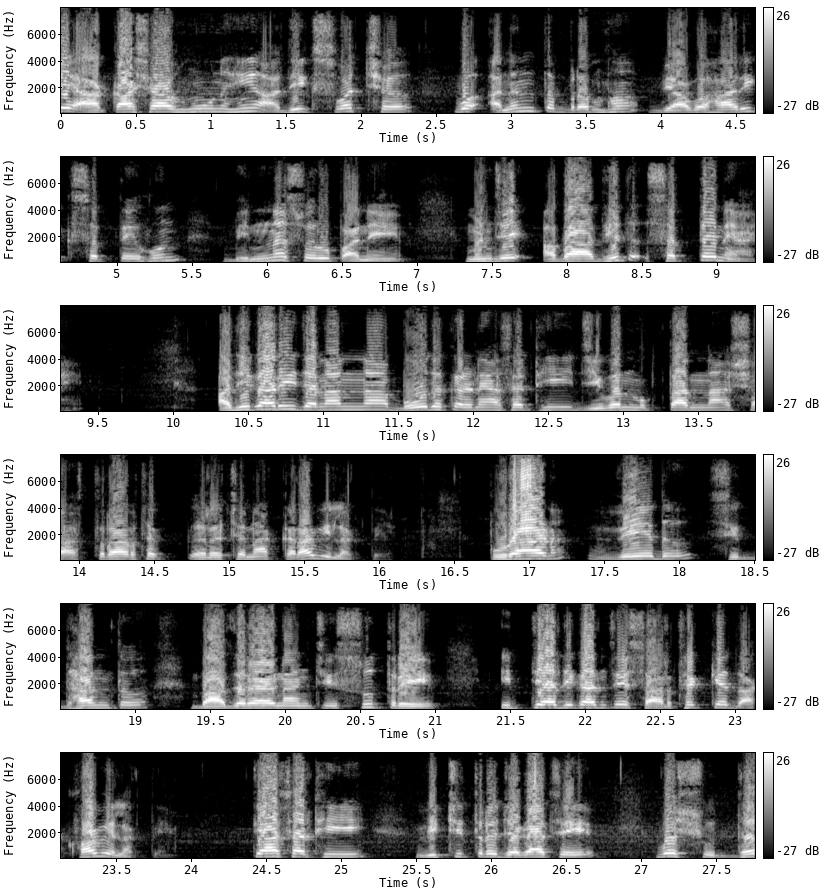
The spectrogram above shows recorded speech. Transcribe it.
ते आकाशाहूनही अधिक स्वच्छ व अनंत ब्रह्म व्यावहारिक सत्तेहून भिन्न स्वरूपाने म्हणजे अबाधित सत्तेने आहे. अधिकारी जनांना बोध करण्यासाठी जीवनमुक्तांना शास्त्रार्थ रचना करावी लागते. पुराण वेद सिद्धांत बाजारायणांची सूत्रे इत्यादिकांचे सार्थक्य दाखवावे लागते. त्यासाठी विचित्र जगाचे व शुद्ध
